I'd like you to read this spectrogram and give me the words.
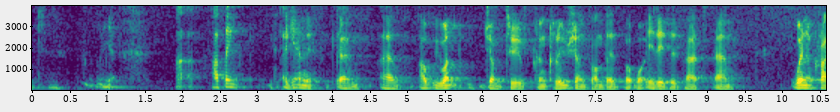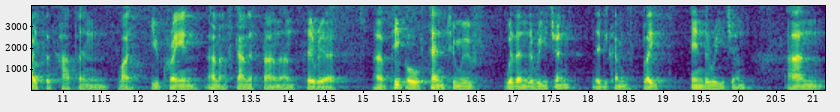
to- Yeah. I- think, again, it's, um, uh, uh, we won't jump to conclusions on this, but what it is is that um, when a crisis happens like Ukraine and Afghanistan and Syria, Uh, people tend to move within the region, they become displaced in the region, and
